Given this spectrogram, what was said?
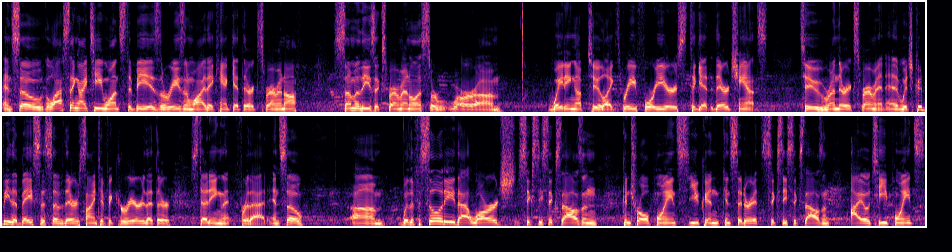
And so the last thing IT wants to be is the reason why they can't get their experiment off some of these experimentalists are, are um, waiting up to like three, four years to get their chance to run their experiment, and which could be the basis of their scientific career that they're studying for that. And so, um, with a facility that large, 66,000 control points, you can consider it 66,000 IoT points.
